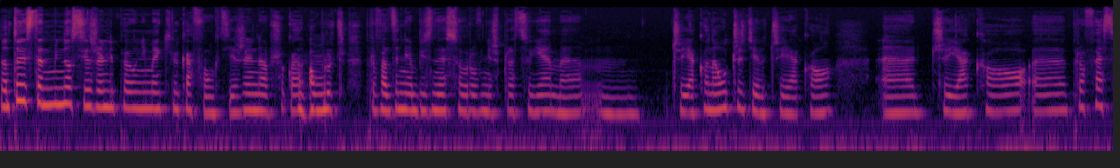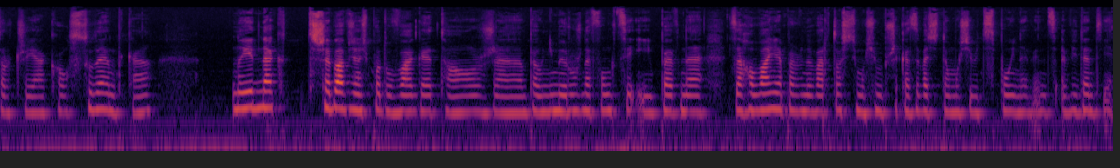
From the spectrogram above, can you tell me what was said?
No to jest ten minus, jeżeli pełnimy kilka funkcji. Jeżeli na przykład mhm. oprócz prowadzenia biznesu również pracujemy, mm, czy jako nauczyciel, czy jako E, czy jako e, profesor, czy jako studentka, no jednak trzeba wziąć pod uwagę to, że pełnimy różne funkcje i pewne zachowania, pewne wartości musimy przekazywać i to musi być spójne, więc ewidentnie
